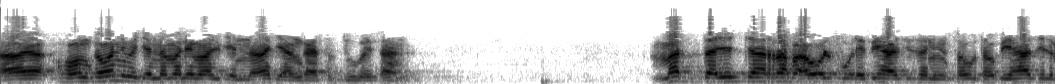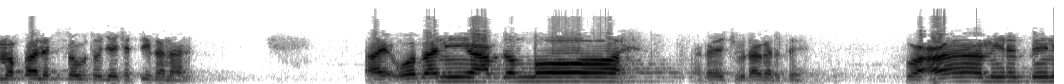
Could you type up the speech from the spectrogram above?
آية هونغواني بجنة مالي مال جنة جانغا تبدو بيسان مد ججار رفع والفول بها جزن صوته بهذه المقالة صوته جيشتي كنان آية وبني عبد الله akka jechuudha agarte وعامر بن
